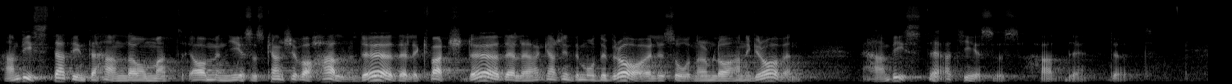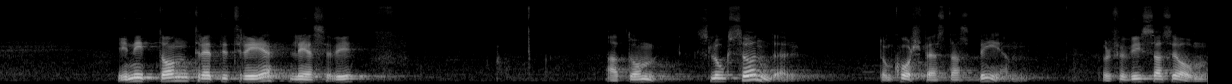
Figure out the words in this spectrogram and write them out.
Han visste att det inte handlade om att ja, men Jesus kanske var halvdöd eller kvartsdöd eller han kanske inte mådde bra eller så när de la han i graven. Han visste att Jesus hade dött. I 1933 läser vi att de slog sönder de korsfästas ben för att förvissa sig om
